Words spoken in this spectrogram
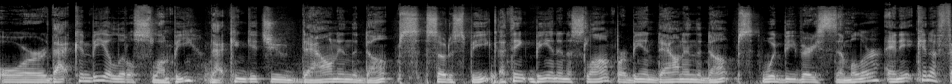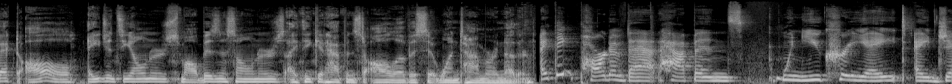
or that can be a little slumpy. That can get you down in the dumps, so to speak. I think being in a slump or being down in the dumps would be very similar. And it can affect all agency owners, small business owners. I think it happens to all of us at one time or another. I think part of that happens when you create a job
